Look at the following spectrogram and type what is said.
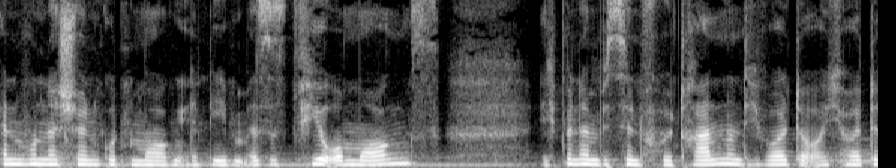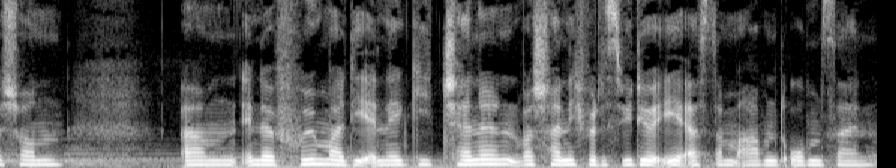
Einen wunderschönen guten Morgen, ihr Lieben. Es ist 4 Uhr morgens. Ich bin ein bisschen früh dran und ich wollte euch heute schon ähm, in der Früh mal die Energie channeln. Wahrscheinlich wird das Video eh erst am Abend oben sein.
